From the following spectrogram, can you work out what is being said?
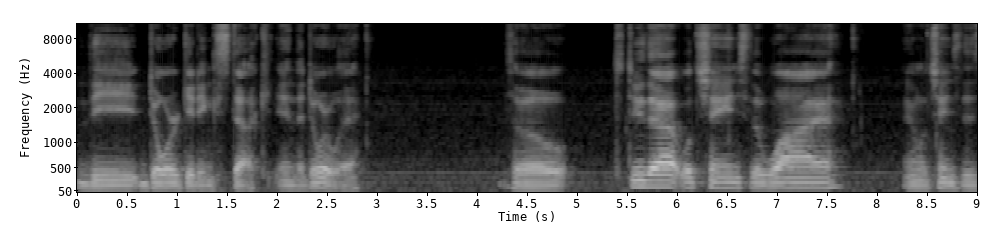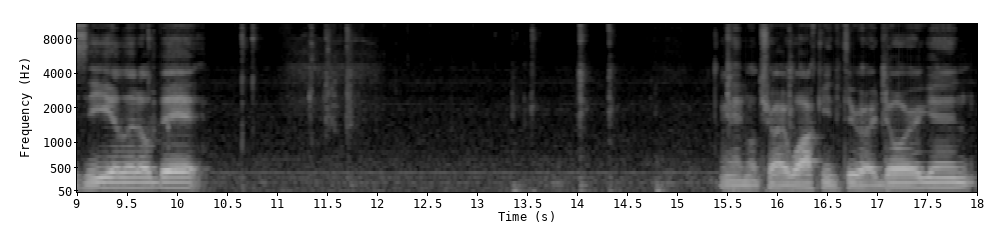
the door getting stuck in the doorway. So to do that, we'll change the Y and we'll change the Z a little bit. And we'll try walking through our door again.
